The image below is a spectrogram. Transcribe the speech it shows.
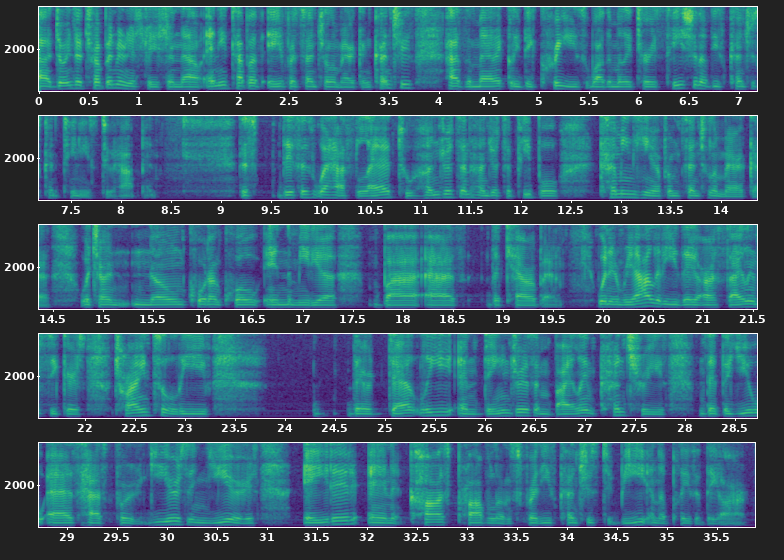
Uh, during the Trump administration, now any type of aid for Central American countries has dramatically decreased while the militarization of these countries continues to happen. This, this is what has led to hundreds and hundreds of people coming here from Central America, which are known, quote unquote, in the media by as the Caribbean, when in reality they are asylum seekers trying to leave their deadly and dangerous and violent countries that the U.S. has for years and years aided and caused problems for these countries to be in the place that they are.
